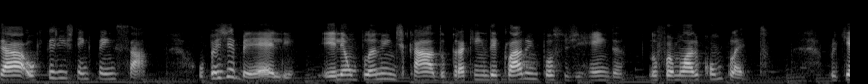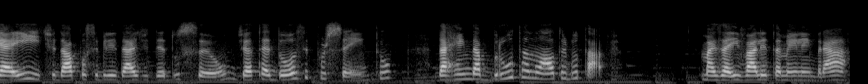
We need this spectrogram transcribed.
a, o que, que a gente tem que pensar? O PGBL, ele é um plano indicado para quem declara o imposto de renda no formulário completo. Porque aí te dá a possibilidade de dedução de até 12% da renda bruta anual tributável. Mas aí vale também lembrar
